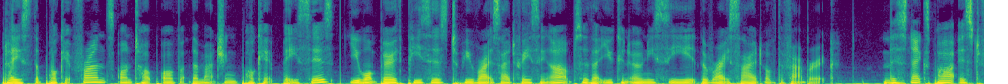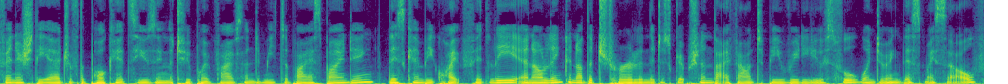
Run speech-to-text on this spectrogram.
Place the pocket fronts on top of the matching pocket bases. You want both pieces to be right side facing up so that you can only see the right side of the fabric. This next part is to finish the edge of the pockets using the 2.5 centimeter bias binding. This can be quite fiddly and I'll link another tutorial in the description that I found to be really useful when doing this myself.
